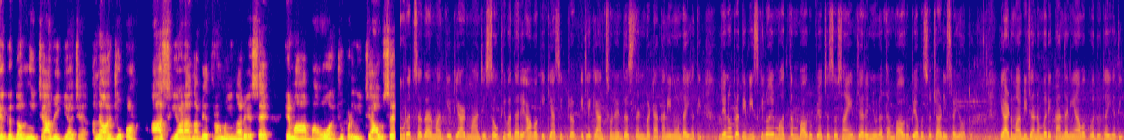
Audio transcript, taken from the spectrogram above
એકદમ નીચે આવી ગયા છે અને હજુ પણ આ શિયાળાના બે ત્રણ મહિના રહેશે. એમાં ભાવો હજુ પણ નીચે આવશે. સુરત સરદાર માર્કેટ યાર્ડમાં આજે સૌથી વધારે આવક એક્યાસી ટ્રક એટલે કે આઠસો ને દસ ટન બટાકાની નોંધાઈ હતી. જેનો પ્રતિ વીસ કિલોએ મહત્તમ ભાવ રૂપિયા છસો સાહીઠ જ્યારે ન્યૂનતમ ભાવ રૂપિયા બસો ચાળીસ રહ્યો હતો. યાર્ડમાં બીજા નંબરે કાંદાની આવક વધુ થઈ હતી.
